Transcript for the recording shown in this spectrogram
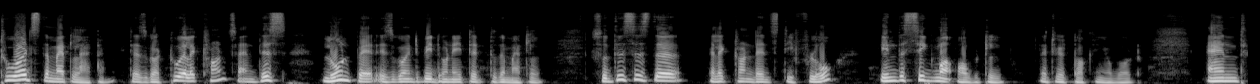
towards the metal atom. It has got two electrons and this lone pair is going to be donated to the metal. So, this is the electron density flow in the sigma orbital that we are talking about. And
